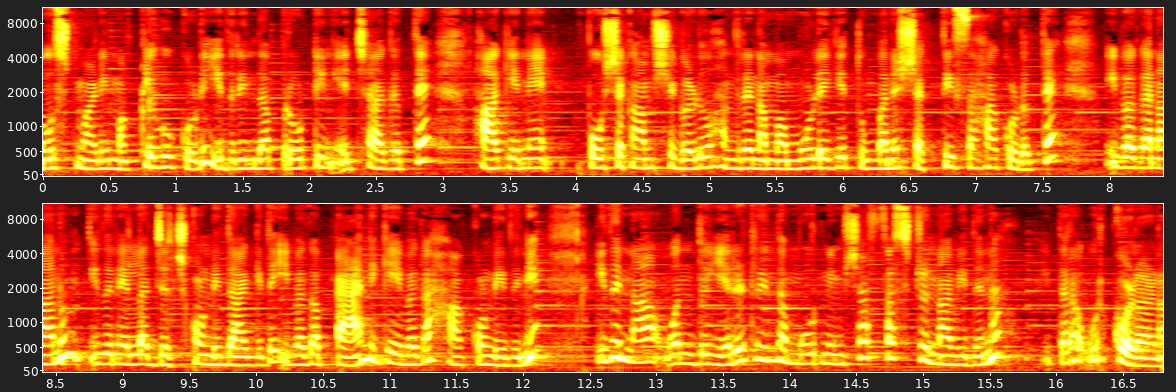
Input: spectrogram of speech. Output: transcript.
ರೋಸ್ಟ್ ಮಾಡಿ ಮಕ್ಕಳಿಗೂ ಕೊಡಿ. ಇದರಿಂದ ಪ್ರೋಟೀನ್ ಹೆಚ್ಚಾಗುತ್ತೆ. ಹಾಗೆಯೇ ಪೋಷಕಾಂಶಗಳು ಅಂದರೆ ನಮ್ಮ ಮೂಳೆಗೆ ತುಂಬಾ ಶಕ್ತಿ ಸಹ ಕೊಡುತ್ತೆ. ಇವಾಗ ನಾನು ಇದನ್ನೆಲ್ಲ ಜಚ್ಕೊಂಡಿದ್ದಾಗಿದೆ ಇವಾಗ ಪ್ಯಾನಿಗೆ ಇವಾಗ ಹಾಕ್ಕೊಂಡಿದ್ದೀನಿ ಇದನ್ನು ಒಂದು ಎರಡರಿಂದ ಮೂರು ನಿಮಿಷ ಫಸ್ಟ್ ನಾವು ಇದನ್ನು ಈ ಥರ ಉರ್ಕೊಳ್ಳೋಣ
